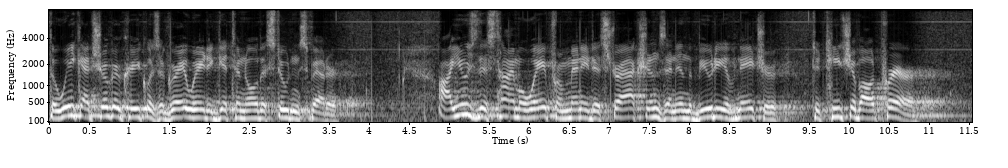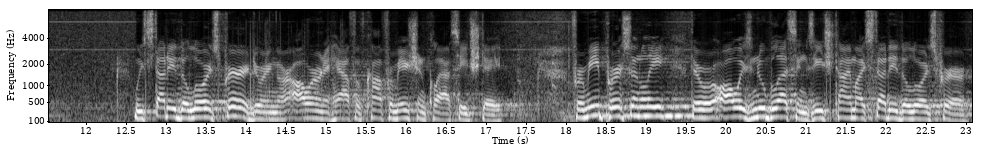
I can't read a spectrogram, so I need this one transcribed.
The week at Sugar Creek was a great way to get to know the students better. I use this time away from many distractions and in the beauty of nature to teach about prayer. We studied the Lord's Prayer during our hour and a half of confirmation class each day. For me personally, there were always new blessings each time I studied the Lord's Prayer.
